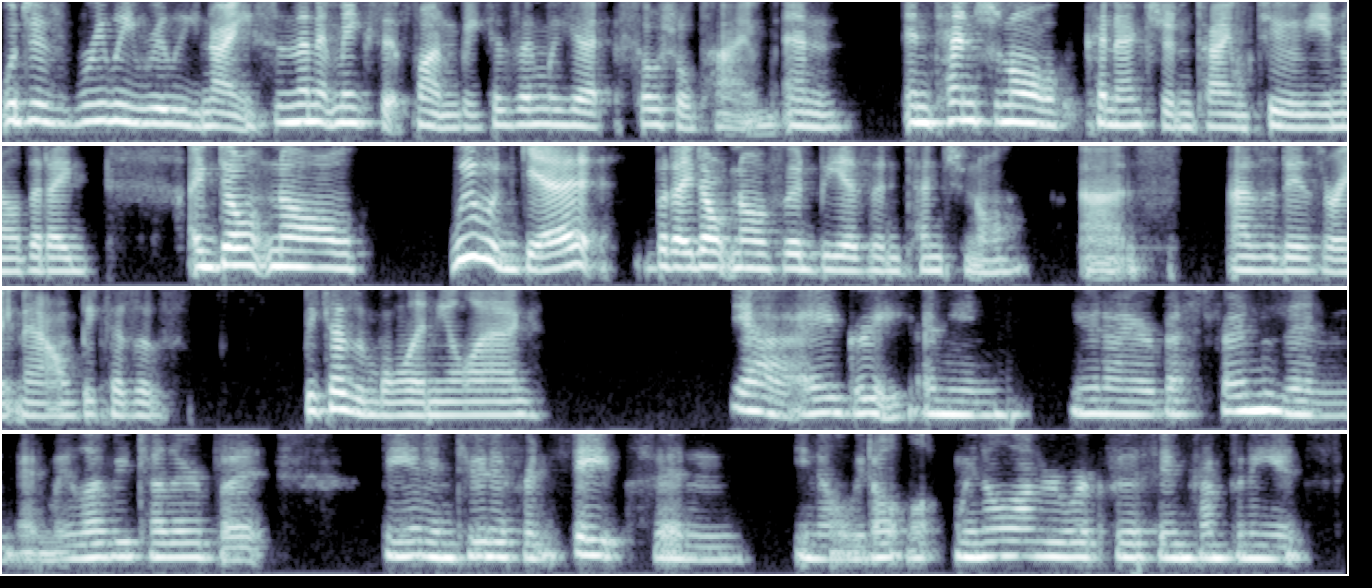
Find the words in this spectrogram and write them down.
which is really really nice. And then it makes it fun because then we get social time and intentional connection time too you know that i i don't know we would get but i don't know if it'd be as intentional as as it is right now because of because of millennial ag yeah i agree i mean you and i are best friends and and we love each other but being in two different states and you know we don't we no longer work for the same company it's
